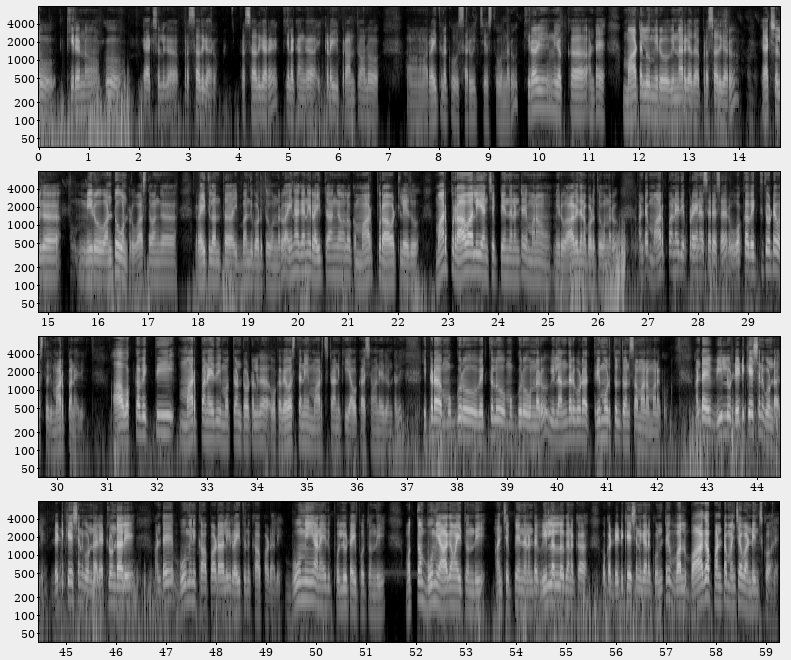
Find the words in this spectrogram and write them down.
అప్పుడు కిరణ్కు యాక్చువల్గా ప్రసాద్ గారు. ప్రసాద్ గారే కీలకంగా ఇక్కడ ఈ ప్రాంతంలో రైతులకు సర్వీస్ చేస్తూ ఉన్నారు. కిరణ్ యొక్క అంటే మాటలు మీరు విన్నారు కదా ప్రసాద్ గారు. యాక్చువల్గా మీరు అంటూ ఉంటారు వాస్తవంగా రైతులంతా ఇబ్బంది పడుతూ ఉన్నారు. అయినా కానీ రైతాంగంలో ఒక మార్పు రావట్లేదు. మార్పు రావాలి అని చెప్పి ఏంటంటే మనం మీరు ఆవేదన పడుతూ ఉన్నారు. అంటే మార్పు అనేది ఎప్పుడైనా సరే సార్ ఒక వ్యక్తితోటే వస్తుంది మార్పు అనేది. ఆ ఒక్క వ్యక్తి మార్పు అనేది మొత్తం టోటల్గా ఒక వ్యవస్థని మార్చడానికి అవకాశం అనేది ఉంటుంది. ఇక్కడ ముగ్గురు వ్యక్తులు ముగ్గురు ఉన్నారు. వీళ్ళందరూ కూడా త్రిమూర్తులతో సమానం మనకు. అంటే వీళ్ళు డెడికేషన్గా ఉండాలి. డెడికేషన్గా ఉండాలి. ఎట్లుండాలి? అంటే భూమిని కాపాడాలి రైతుని కాపాడాలి. భూమి అనేది పొల్యూట్ అయిపోతుంది. మొత్తం భూమి ఆగమవుతుంది అని చెప్పి ఏంటంటే వీళ్ళల్లో కనుక ఒక డెడికేషన్ కనుక ఉంటే వాళ్ళు బాగా పంట మంచిగా పండించుకోవాలి.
